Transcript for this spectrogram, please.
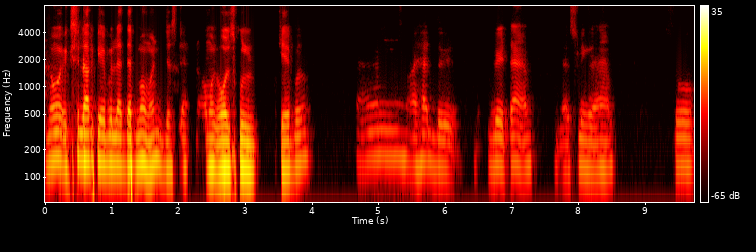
no XLR cable at that moment, just a normal old school cable. And I had the great amp, a slinger amp. So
